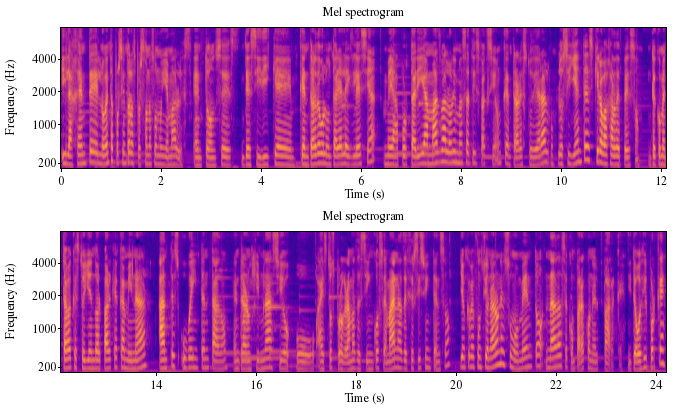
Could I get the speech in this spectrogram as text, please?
y la gente, el 90% de las personas son muy amables. Entonces decidí que, que entrar de voluntaria a la iglesia me aportaría más valor y más satisfacción que entrar a estudiar algo. Lo siguiente es quiero bajar de peso. Te comentaba que estoy yendo al parque a caminar antes hubo intentado entrar a un gimnasio o a estos programas de cinco semanas de ejercicio intenso y aunque me funcionaron en su momento, nada se compara con el parque. Y te voy a decir por qué.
